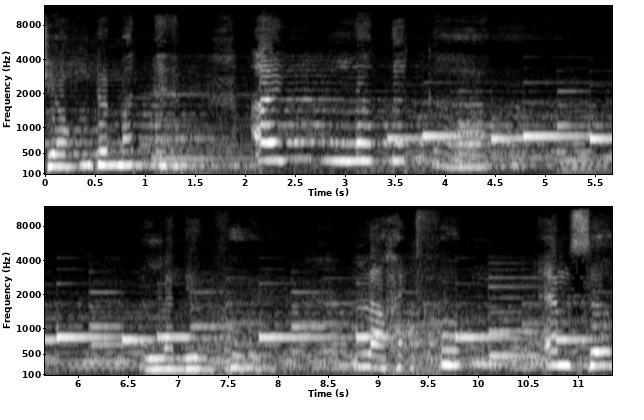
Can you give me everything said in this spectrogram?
trong đôi mắt em, anh là tất cả. Là niềm vui, là hạnh phúc em dấu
